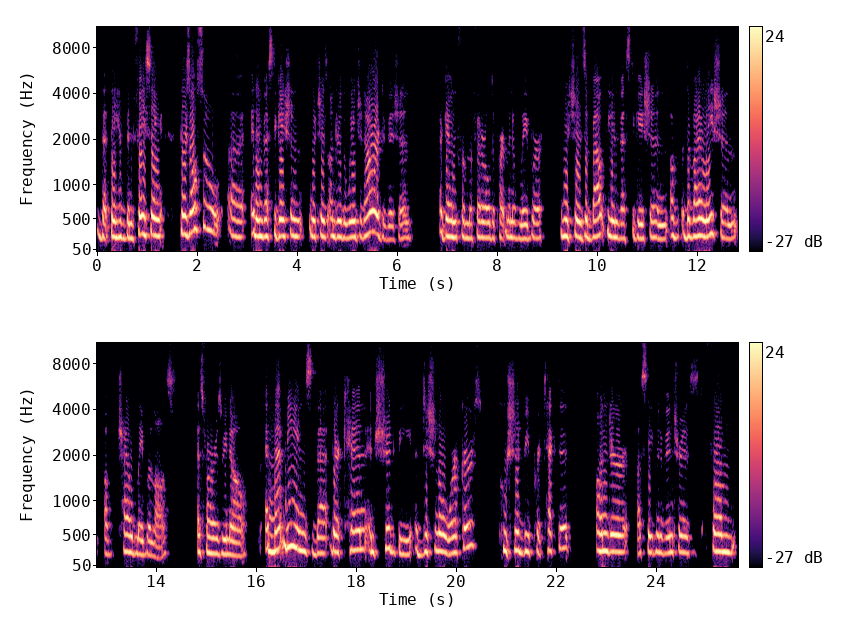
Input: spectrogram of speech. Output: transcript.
that they have been facing. There's also uh, an investigation which is under the Wage and Hour Division, again from the Federal Department of Labor, which is about the investigation of the violation of child labor laws, as far as we know. And that means that there can and should be additional workers who should be protected under a statement of interest from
